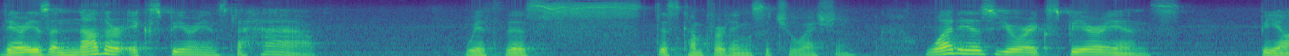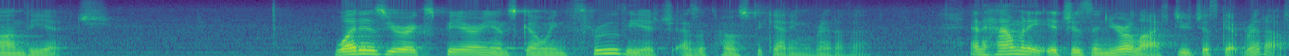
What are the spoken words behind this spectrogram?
there is another experience to have with this discomforting situation. What is your experience beyond the itch? What is your experience going through the itch as opposed to getting rid of it? And how many itches in your life do you just get rid of?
